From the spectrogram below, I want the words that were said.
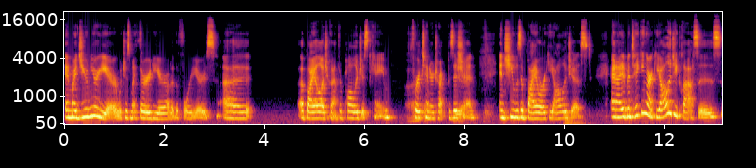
In my junior year, which is my third year out of the four years, uh, a biological anthropologist came for a tenure track position, and she was a bioarchaeologist. And I had been taking archaeology classes,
